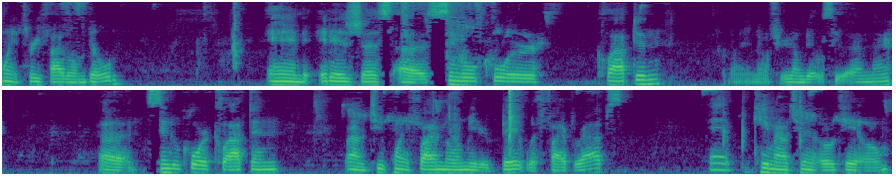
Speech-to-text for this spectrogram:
0.35 ohm build. And it is just a single core Clapton. I don't know if you're going to be able to see that in there. Uh, single core Clapton around 2.5 millimeter bit with 5 wraps. And came out to an OK ohm.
